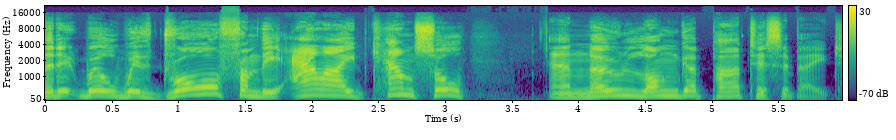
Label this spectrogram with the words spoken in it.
that it will withdraw from the Allied Council and no longer participate.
